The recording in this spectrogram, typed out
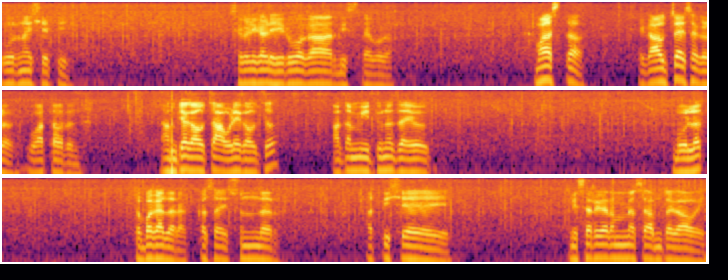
पूर्ण शेती. सगळीकडे हिरवगार दिसत आहे बघा. मस्त. हे गावचं आहे सगळं वातावरण. आमच्या गावचं आवळे गावचं. आता मी इथूनच आहे. बोलत. तर बघा जरा कसं आहे सुंदर. अतिशय निसर्गरम्य असं आमचं गाव आहे.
